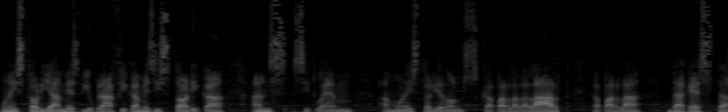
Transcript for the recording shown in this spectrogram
una història més biogràfica, més històrica, ens situem amb una història doncs, que parla de l'art, que parla d'aquesta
